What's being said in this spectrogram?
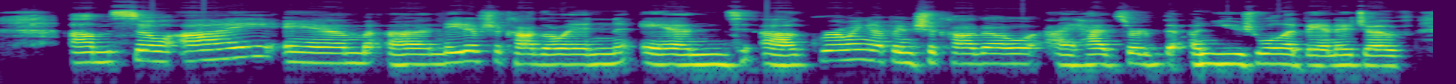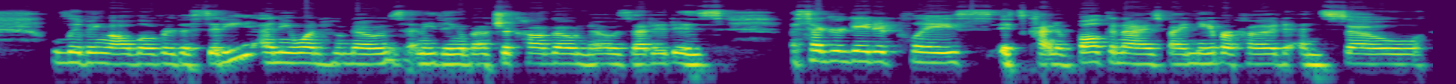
Um, so I am a native Chicagoan, and uh, growing up in Chicago, I had sort of the unusual advantage of living all over the city. Anyone who knows anything about Chicago knows that it is a segregated place. It's kind of balkanized by neighborhood. And so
